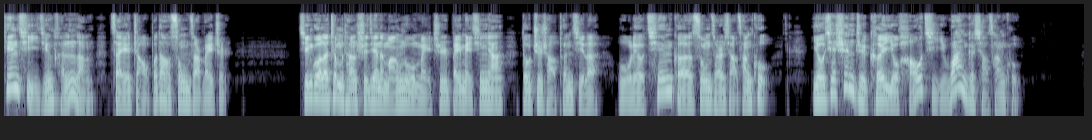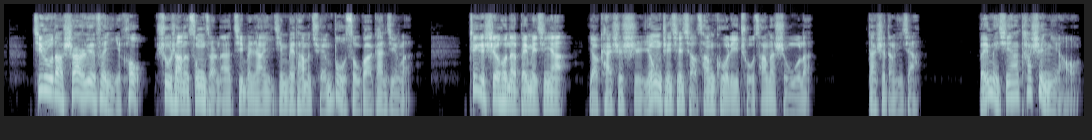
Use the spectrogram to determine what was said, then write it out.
天气已经很冷，再也找不到松子儿为止。经过了这么长时间的忙碌，每只北美新鸭都至少囤积了五六千个松子儿小仓库。有些甚至可以有好几万个小仓库。进入到十二月份以后，树上的松子呢，基本上已经被它们全部搜刮干净了。这个时候呢，北美青鸭要开始使用这些小仓库里储藏的食物了。但是等一下，北美青鸭它是鸟，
